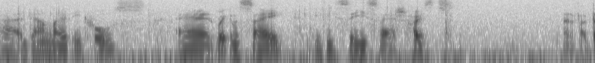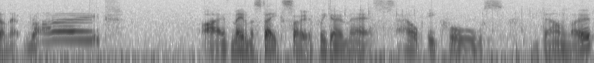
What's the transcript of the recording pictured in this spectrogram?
uh, download equals and we're going to say etc slash hosts. And if I've done that right, I've made a mistake. So if we go mass help equals download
